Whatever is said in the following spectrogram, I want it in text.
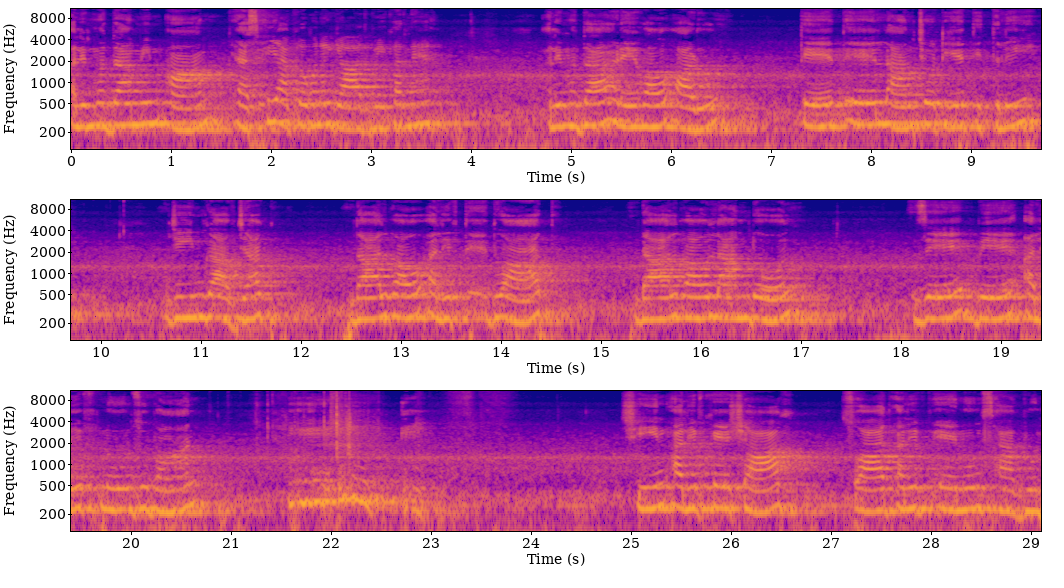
अलिमदामीम आम, ऐसे ही आप लोगों ने याद भी करने हैं। अलिमदा अड़े वाओ, आड़ू, ते ते लाम छोटिए तितली, जीम, गाव, जग, दाल, वाओ, अलिफ, ते, दुआत, डाल, वाओ, लाम, डोल, जे, बे, अलिफ, नून, ज़ुबान। शीन अलिफ के शाख, स्वाद अलिफ बेनून साबुन।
